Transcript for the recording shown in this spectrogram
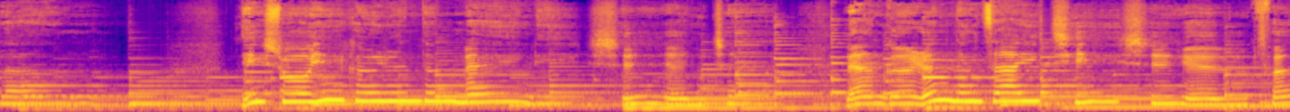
冷。你说一个人的美丽是认真，两个人能在一起是缘分。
